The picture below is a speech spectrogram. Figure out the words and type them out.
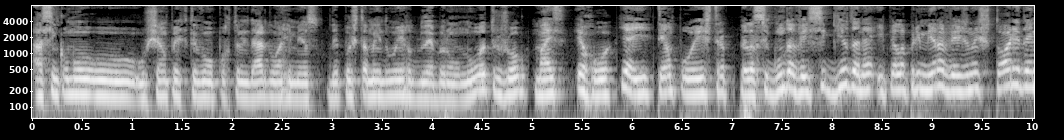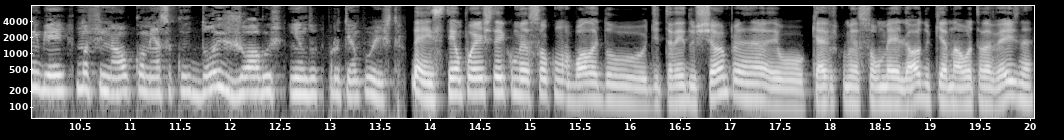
assim como o, o Champer que teve uma oportunidade de um arremesso, depois também de um erro do LeBron no outro jogo, mas errou. E aí, tempo extra pela segunda vez seguida, né? E pela primeira vez na história da NBA, uma final começa com dois jogos indo pro tempo extra. Bem, esse tempo extra aí começou com uma bola do, de três do Champer, né? O Kevin começou melhor do que na outra vez, né?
